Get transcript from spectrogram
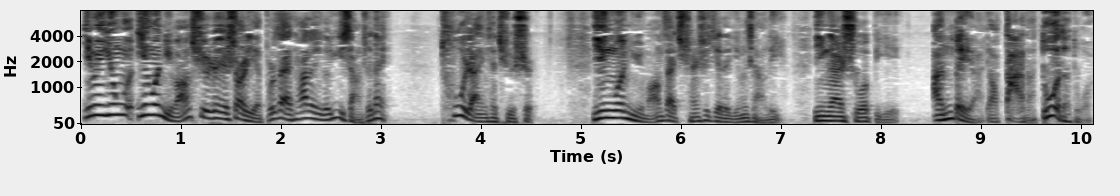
因为英国英国女王去世这事儿也不是在他的这个预想之内，突然一下去世。英国女王在全世界的影响力应该说比安倍啊要大得多得多。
